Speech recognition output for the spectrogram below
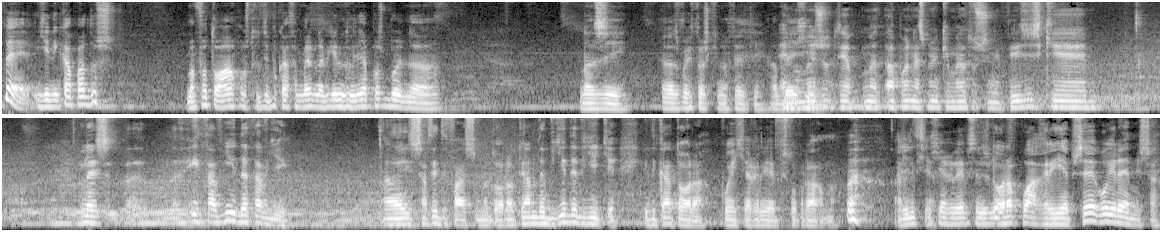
Ναι, γενικά πάντως με αυτό το άγχος του τύπου κάθε μέρα να βγαίνει δουλειά, πώς μπορεί να, να ζει ένας βοηθός σκηνοθέτη. Ε, Αντέχει. νομίζω ότι από- με- από ένα σημείο και μετά το συνηθίζεις και λες, ή θα βγει ή δεν θα βγει. Δηλαδή σε αυτή τη φάση είμαι τώρα. Ότι αν δεν βγει, δεν βγήκε. Ειδικά τώρα που έχει αγριέψει το πράγμα. Αλήθεια. Έχει αγριέψει, είναι Τώρα που αγριέψε, εγώ ηρέμησα.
